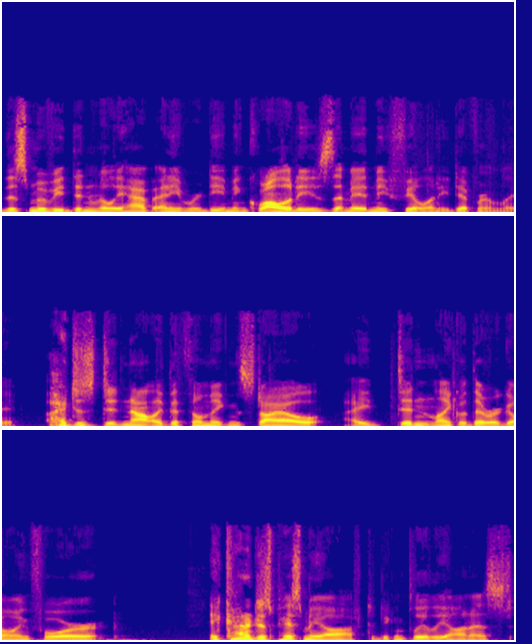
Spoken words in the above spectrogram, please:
this movie didn't really have any redeeming qualities that made me feel any differently. I just did not like the filmmaking style. I didn't like what they were going for. It kind of just pissed me off, to be completely honest.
